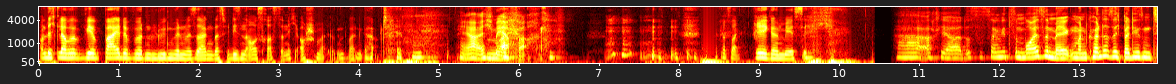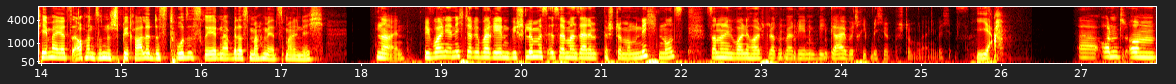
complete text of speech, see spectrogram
Und ich glaube, wir beide würden lügen, wenn wir sagen, dass wir diesen Ausraster nicht auch schon mal irgendwann gehabt hätten. Ja, ich mehrfach. ich kann sagen, regelmäßig. Ah, ach ja, das ist irgendwie zum Mäusemelken. Man könnte sich bei diesem Thema jetzt auch in so eine Spirale des Todes reden, aber das machen wir jetzt mal nicht. Nein. Wir wollen ja nicht darüber reden, wie schlimm es ist, wenn man seine Mitbestimmung nicht nutzt, sondern wir wollen ja heute darüber reden, wie geil betriebliche Mitbestimmung eigentlich ist. Ja. Äh, und um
